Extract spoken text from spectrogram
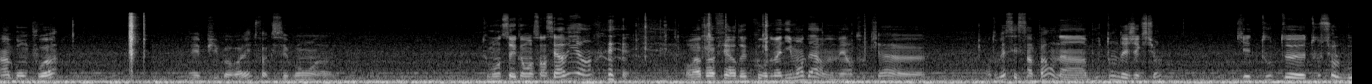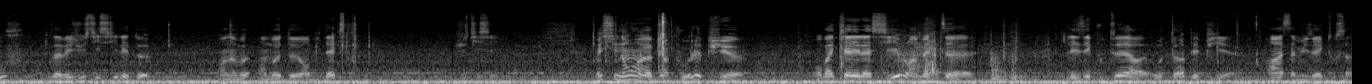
un bon poids. Et puis bah voilà, une fois que c'est bon, euh, tout le monde sait comment s'en servir. Hein. on va pas faire de cours de maniement d'armes, mais en tout cas, euh, cas c'est sympa. On a un bouton d'éjection qui est tout, euh, tout sur le bout. Vous avez juste ici les deux en, en mode ambidextre, juste ici. Mais sinon, bien cool. Et puis on va caler la cible, on va mettre les écouteurs au top et puis on va s'amuser avec tout ça.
